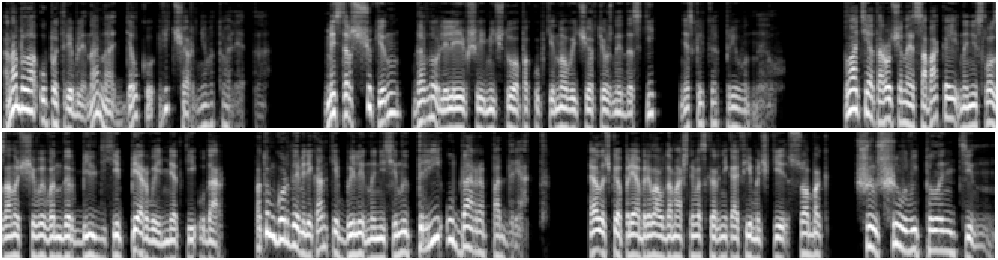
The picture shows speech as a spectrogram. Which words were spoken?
Она была употреблена на отделку вечернего туалета. Мистер Щукин, давно лелеявший мечту о покупке новой чертежной доски, несколько приуныл. Платье, отороченное собакой, нанесло заносчивой Вандербильдихе первый меткий удар. Потом гордые американки были нанесены три удара подряд. Элочка приобрела у домашнего скорняка Фимочки собак шиншиловый палантин,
